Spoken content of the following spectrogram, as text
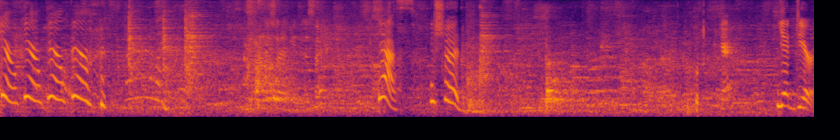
Pew, pew, pew, pew. Should I use this way? Yes, you should. Okay. Yeah, dear.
